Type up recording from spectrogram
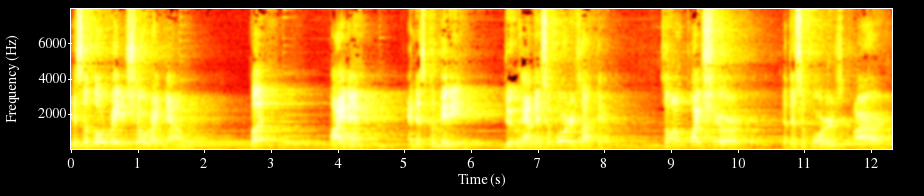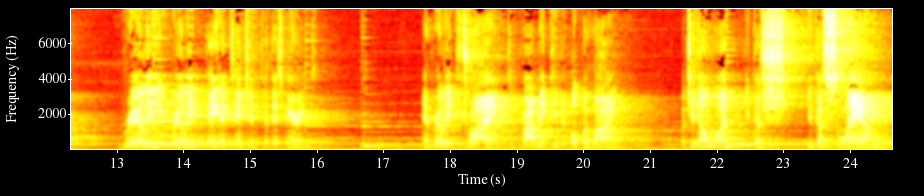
It's a low rated show right now. But Biden and this committee do have their supporters out there. So I'm quite sure that their supporters are really, really paying attention to this hearing and really trying to probably keep an open mind. But you know what? You can, sh- you can slam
